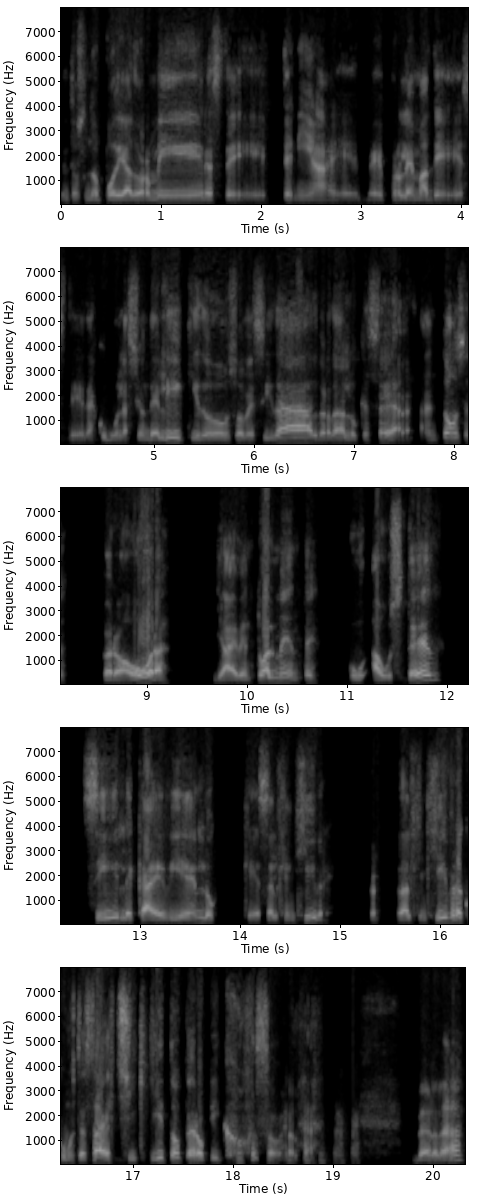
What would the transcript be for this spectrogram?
entonces no podía dormir, este, tenía eh, problemas de, este, de acumulación de líquidos, obesidad, ¿verdad? Lo que sea, ¿verdad? Entonces, pero ahora, ya eventualmente, a usted sí le cae bien lo que es el jengibre, ¿verdad? El jengibre, como usted sabe, es chiquito pero picoso, ¿verdad? ¿Verdad?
